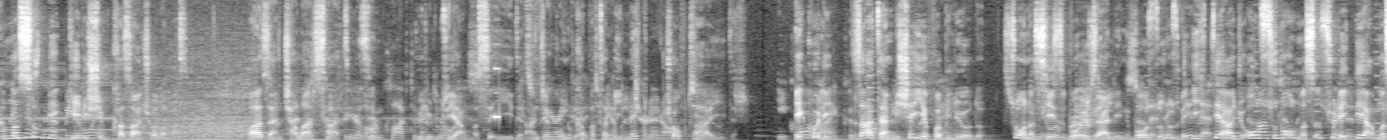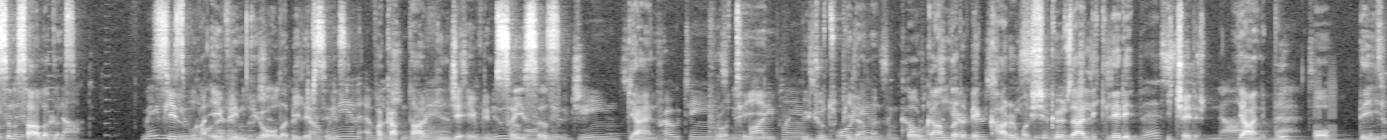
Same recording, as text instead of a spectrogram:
Bu nasıl bir gelişim kazanç olamaz? Bazen çalar saatinizin gürültü yapması iyidir ancak onu kapatabilmek çok daha iyidir. E. coli zaten bir şey yapabiliyordu. Sonra siz bu özelliğini bozdunuz ve ihtiyacı olsun olmasın sürekli yapmasını sağladınız. Siz buna evrim diyor olabilirsiniz. Fakat Darwinci evrim sayısız gen, protein, vücut planı, organları ve karmaşık özellikleri içerir. Yani bu o değil.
